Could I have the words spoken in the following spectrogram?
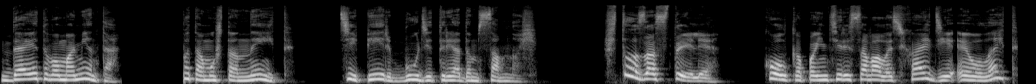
До этого момента, потому что Нейт теперь будет рядом со мной. «Что застыли?» — колко поинтересовалась Хайди Эулайт,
